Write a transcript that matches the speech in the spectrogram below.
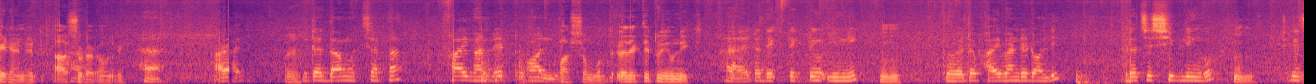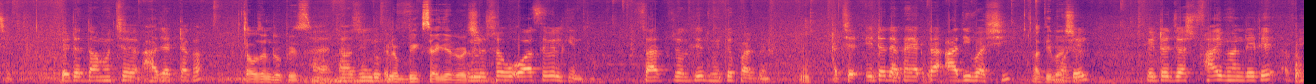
এইট হান্ড্রেড আটশো টাকা অনলি হ্যাঁ। আর এটার দাম হচ্ছে আপনার ফাইভ হান্ড্রেড অনলি পাঁচশোর মধ্যে। এটা দেখতে একটু ইউনিক হ্যাঁ এটা দেখতে একটু ইউনিক হুম। তো এটা ফাইভ হান্ড্রেড অনলি এটা হচ্ছে শিবলিঙ্গ। হুম। ঠিক আছে? এটার দাম হচ্ছে হাজার টাকা। থাউজেন্ড রুপিস হ্যাঁ থাউজেন্ড রুপিস এটা বিগ সাইজের রয়েছে। এগুলো সব ওয়াশেবল কিন্তু। সার্ফ জল দিয়ে ধুইতে পারবেন। আচ্ছা এটা দেখায় একটা আদিবাসী আদিবাসী। মডেল এটা জাস্ট ফাইভ হান্ড্রেডে আপনি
